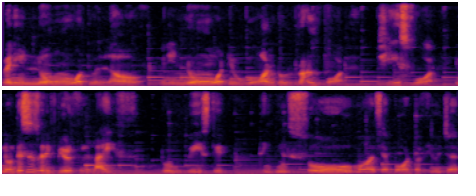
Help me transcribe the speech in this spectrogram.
When you know what you love when you know what you want to run for chase for you know this is very beautiful life. Don't waste it thinking so much about the future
